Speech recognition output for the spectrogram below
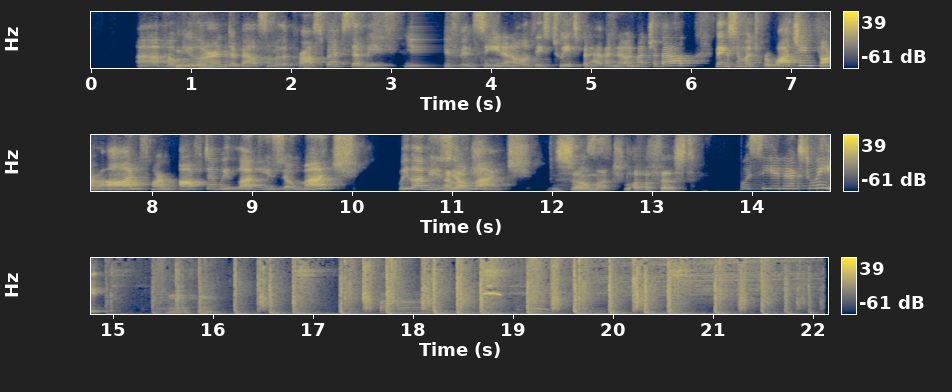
Uh, hope you hmm. learned about some of the prospects that we've you, have been seeing in all of these tweets, but haven't known much about. Thanks so much for watching. Farm on, farm often. We love you so much. We love you How so much. much. So we'll, much. Love fist. We'll see you next week. Mm-hmm. Bye.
